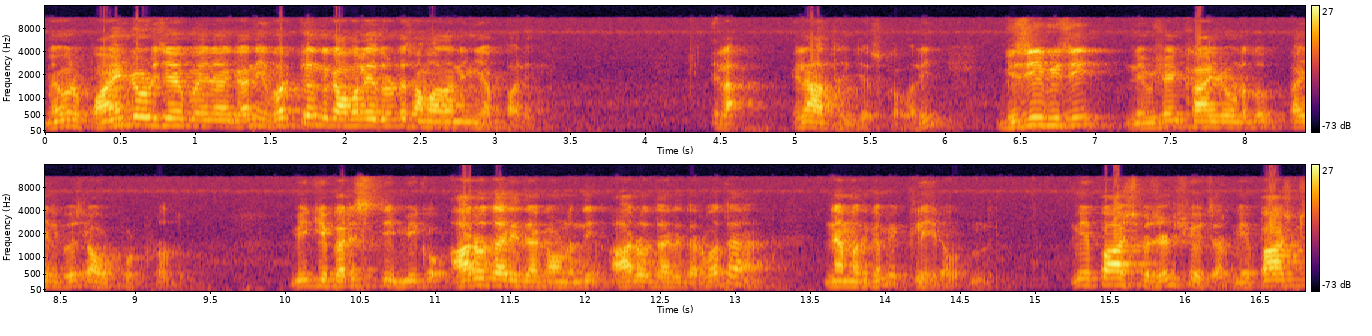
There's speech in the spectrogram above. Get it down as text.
మేము పాయింట్ అవుట్ చేయకపోయినా కానీ వర్క్ ఎందుకు అవ్వలేదు అంటే సమాధానం చెప్పాలి. ఇలా. ఇలా అర్థం చేసుకోవాలి? బిజీ బిజీ నిమిషం ఖాళీ ఉండదు ఐదు పైసలు అవుట్పుట్ ఉండదు. మీకు ఈ పరిస్థితి మీకు ఆరో తారీఖు దాకా ఉంటుంది. ఆరో తారీఖు తర్వాత నెమ్మదిగా మీకు క్లియర్ అవుతుంది. మీ పాస్ట్ ప్రజెంట్ ఫ్యూచర్. మీ past.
